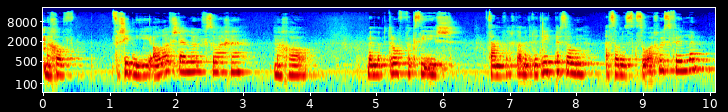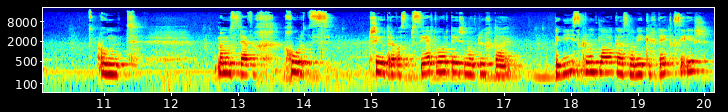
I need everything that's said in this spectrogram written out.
Man kann verschiedene Anlaufstellen aufsuchen. Man kann, wenn man betroffen war, zusammen vielleicht auch mit einer Drittperson so ein Gesuch ausfüllen. Und man muss einfach kurz schildern, was passiert wurde und man braucht auch Beweisgrundlagen, dass man wirklich dort war.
